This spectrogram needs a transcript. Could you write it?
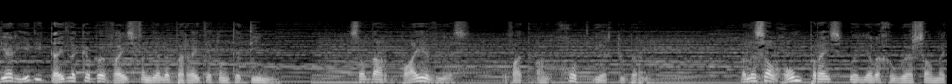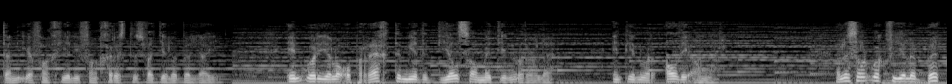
Deur hierdie duidelike bewys van julle bereidheid om te dien, sal daar baie wees wat aan God eer toe bring. Hulle sal hom prys oor julle gehoorsaamheid aan die evangelie van Christus wat julle bely en oor julle opregte mededeelsaamheid teenoor hulle en teenoor al die ander. Hulle sal ook vir julle bid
